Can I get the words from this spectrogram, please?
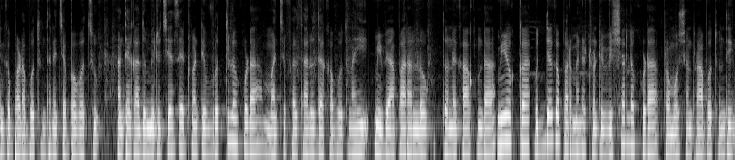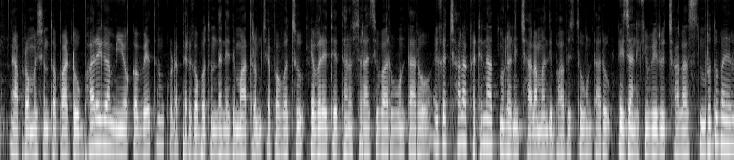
ఇక పడబోతుందని చెప్పవచ్చు. అంతేకాదు మీరు చేసేటువంటి వృత్తిలో కూడా మంచి ఫలితాలు దక్కబోతున్నాయి. మీ వ్యాపారాల్లోనే కాకుండా మీ యొక్క ఉద్యోగపరమైనటువంటి విషయాల్లో కూడా ప్రమోషన్ రాబోతుంది. ఆ ప్రమోషన్తో పాటు భారీగా మీ యొక్క వేతనం కూడా పెరగబోతుంది అనేది మాత్రం చెప్పవచ్చు. ఎవరైతే ధనుసు రాశి వారు ఉంటారో ఇక చాలా కఠినాత్ములని చాలా మంది భావిస్తూ ఉంటారు. నిజానికి వీరు చాలా మృదువైన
